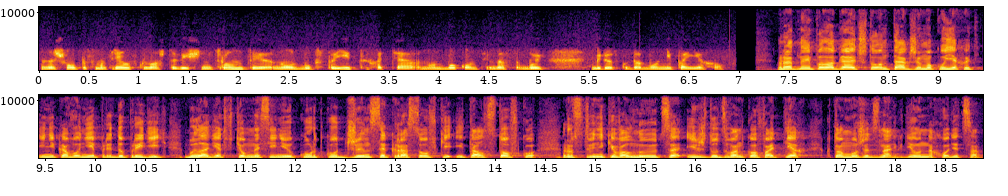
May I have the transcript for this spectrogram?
зашел, посмотрел, сказал, что вещи не тронуты, ноутбук стоит, хотя ноутбук он всегда с собой берет, куда бы он ни поехал. Родные полагают, что он также мог уехать и никого не предупредить. Был одет в темно-синюю куртку, джинсы, кроссовки и толстовку. Родственники волнуются и ждут звонков от тех, кто может знать, где он находится.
